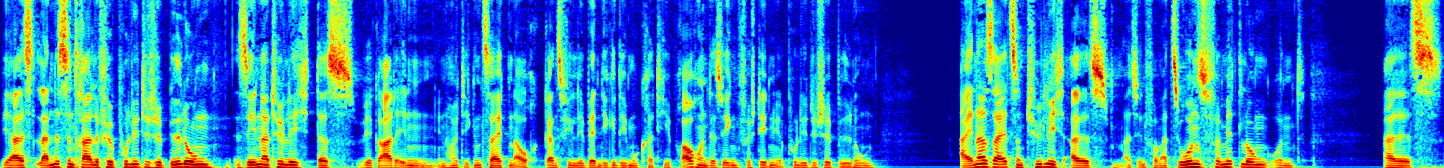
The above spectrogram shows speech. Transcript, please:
wir als Landeszentrale für politische Bildung sehen natürlich, dass wir gerade in, in heutigen Zeiten auch ganz viel lebendige Demokratie brauchen. Und deswegen verstehen wir politische Bildung einerseits natürlich als, als Informationsvermittlung und als,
